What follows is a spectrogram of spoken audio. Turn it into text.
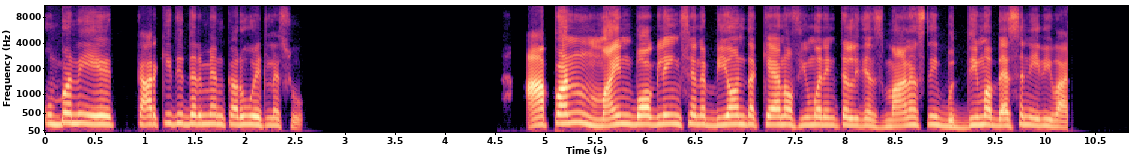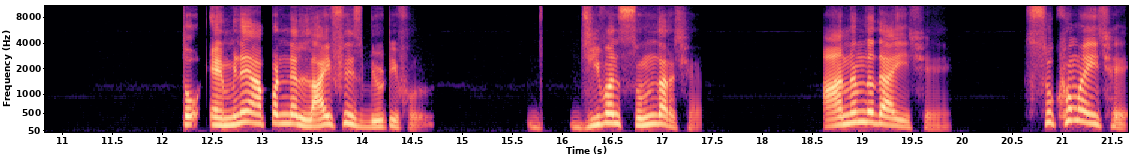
ઉંમરની એ કારકિર્દી દરમિયાન કરવું એટલે શું? આ પણ માઇન્ડ બોગલિંગ છે અને beyond the ken of human intelligence માણસની બુદ્ધિમાં બેસે ને એવી વાત. તો એમણે આપણને લાઈફ ઇઝ બ્યુટીફુલ જીવન સુંદર છે. આનંદદાયી છે. સુખમય છે.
